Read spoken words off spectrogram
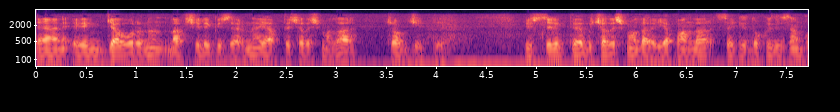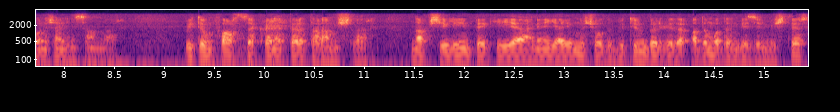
Yani elin gavurunun Nakşilik üzerine yaptığı çalışmalar çok ciddi. Üstelik de bu çalışmaları yapanlar 8-9 lisan konuşan insanlar. Bütün Farsça kaynakları taramışlar. Nakşiliğin peki yani yayılmış olduğu bütün bölgeler adım adım gezilmiştir.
